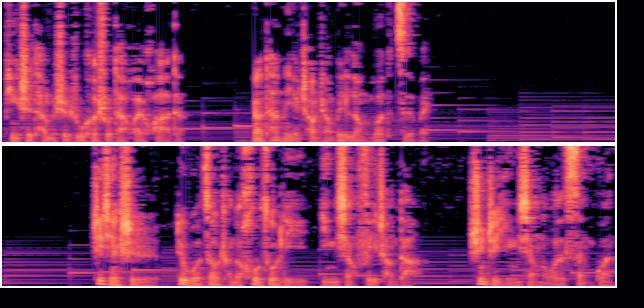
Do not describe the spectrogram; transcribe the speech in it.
平时他们是如何说他坏话的，让他们也尝尝被冷落的滋味。这件事对我造成的后坐力影响非常大，甚至影响了我的三观。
